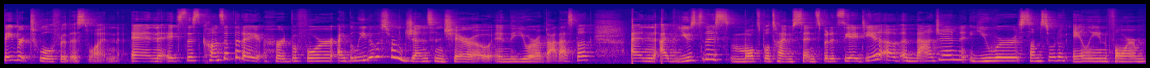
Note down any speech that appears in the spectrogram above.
favorite tool for this one. And it's this concept that I heard before. I believe it was from Jen Sincero in the You Are a Badass book. And I've used this multiple times since, but it's the idea of imagine you were some sort of alien form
